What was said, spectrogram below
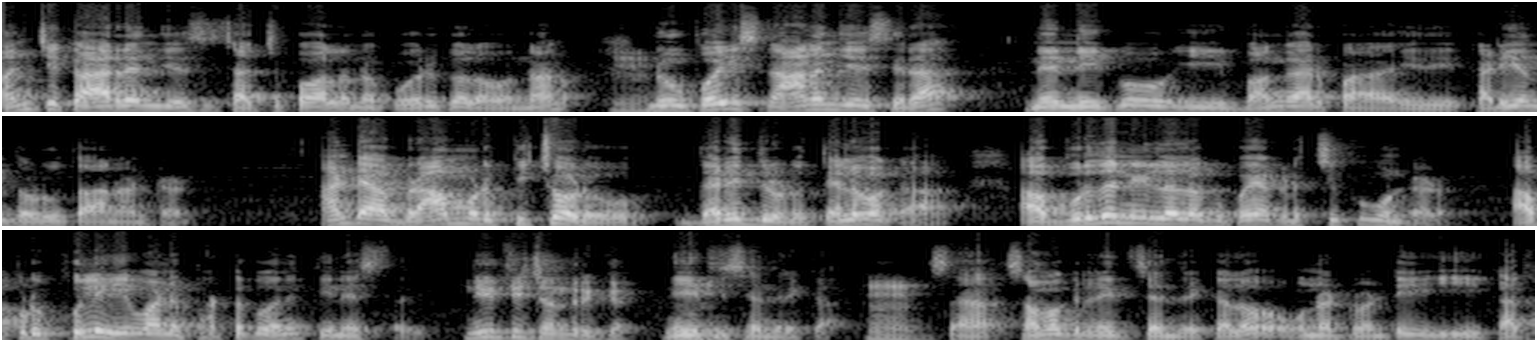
మంచి కార్యం చేసి చచ్చిపోవాలన్న కోరికలో ఉన్నాను. నువ్వు పోయి స్నానం చేసిరా నేను నీకు ఈ బంగారు ఇది కడియం తొడుగుతానంటాడు. అంటే ఆ బ్రాహ్మడు పిచ్చోడు దరిద్రుడు తెలవక ఆ బురద నీళ్ళలోకి పోయి అక్కడ చిక్కుకుంటాడు. అప్పుడు పులి వాడిని పట్టుకొని తినేస్తుంది. నీతి చంద్రిక. నీతి చంద్రిక. సమగ్ర నీతి చంద్రికలో ఉన్నటువంటి ఈ కథ.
